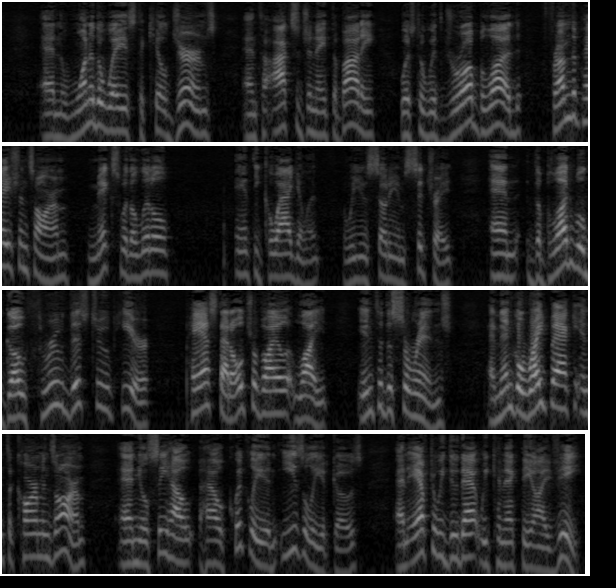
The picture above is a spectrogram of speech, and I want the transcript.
And one of the ways to kill germs and to oxygenate the body was to withdraw blood from the patient's arm, mix with a little anticoagulant, and we use sodium citrate, and the blood will go through this tube here, past that ultraviolet light, into the syringe, and then go right back into Carmen's arm, and you'll see how, how quickly and easily it goes. And after we do that, we connect the IV.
